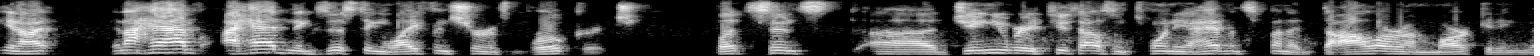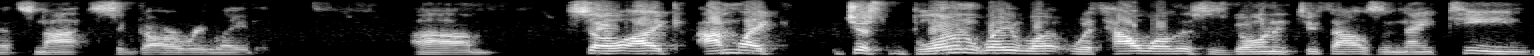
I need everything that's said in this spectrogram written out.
you know, I, and I have I had an existing life insurance brokerage, but since uh, January 2020, I haven't spent a dollar on marketing that's not cigar related. Um, so like I'm like just blown away what, with how well this is going in 2019.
